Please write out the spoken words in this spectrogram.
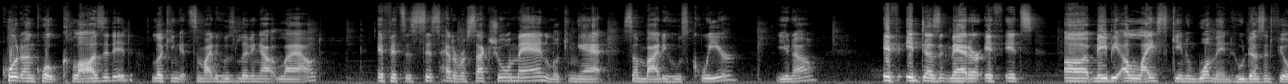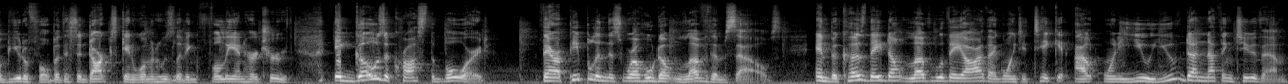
quote unquote closeted looking at somebody who's living out loud. If it's a cis heterosexual man looking at somebody who's queer, you know? If it doesn't matter if it's uh, maybe a light skinned woman who doesn't feel beautiful, but it's a dark skinned woman who's living fully in her truth. It goes across the board. There are people in this world who don't love themselves. And because they don't love who they are, they're going to take it out on you. You've done nothing to them.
